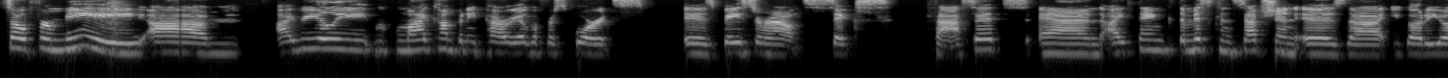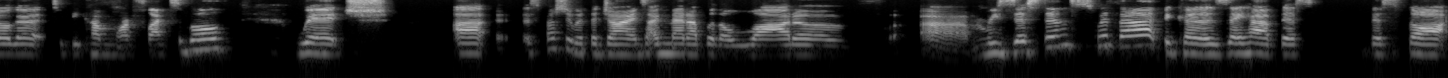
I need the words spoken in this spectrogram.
So, for me, um, I really, my company, Power Yoga for Sports, is based around six facets. And I think the misconception is that you go to yoga to become more flexible, which, uh, especially with the Giants, I met up with a lot of um, resistance with that because they have this this thought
